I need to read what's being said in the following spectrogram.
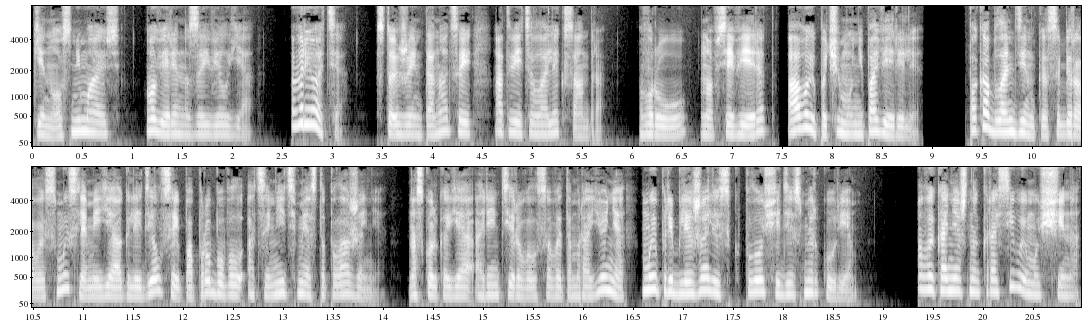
«Кино снимаюсь», — уверенно заявил я. «Врете», — с той же интонацией ответила Александра. «Вру, но все верят. А вы почему не поверили?» Пока блондинка собиралась с мыслями, я огляделся и попробовал оценить местоположение. Насколько я ориентировался в этом районе, мы приближались к площади с Меркурием. «Вы, конечно, красивый мужчина,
